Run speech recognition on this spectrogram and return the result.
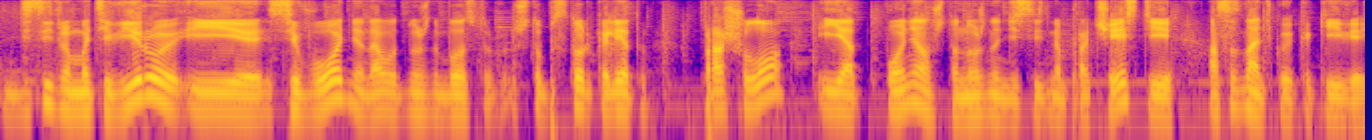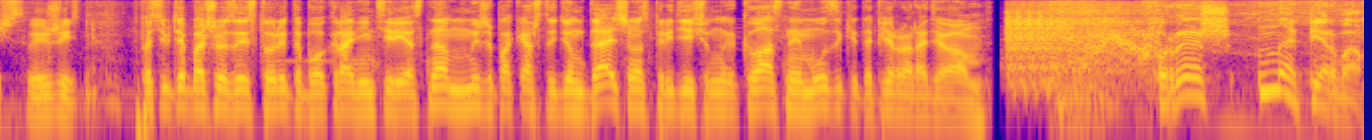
Действительно мотивирую. И сегодня, да, вот нужно было, чтоб- чтобы столько лет прошло, и я понял, что нужно действительно прочесть и осознать кое-какие вещи в своей жизни. Спасибо тебе большое за историю, это было крайне интересно. Мы же пока что идем дальше, у нас впереди еще много классной музыки, это Первое радио. Фреш на первом.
